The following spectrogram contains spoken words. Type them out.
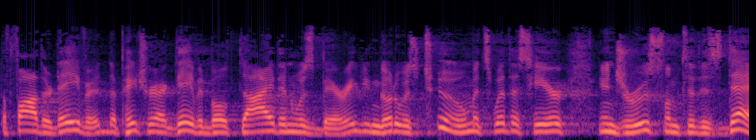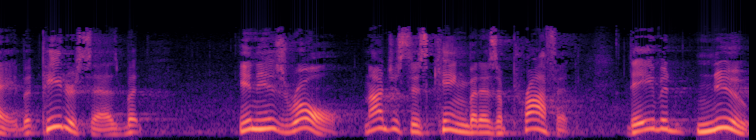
the father David, the patriarch David, both died and was buried. You can go to his tomb. It's with us here in Jerusalem to this day. But Peter says, But in his role, not just as king, but as a prophet, David knew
